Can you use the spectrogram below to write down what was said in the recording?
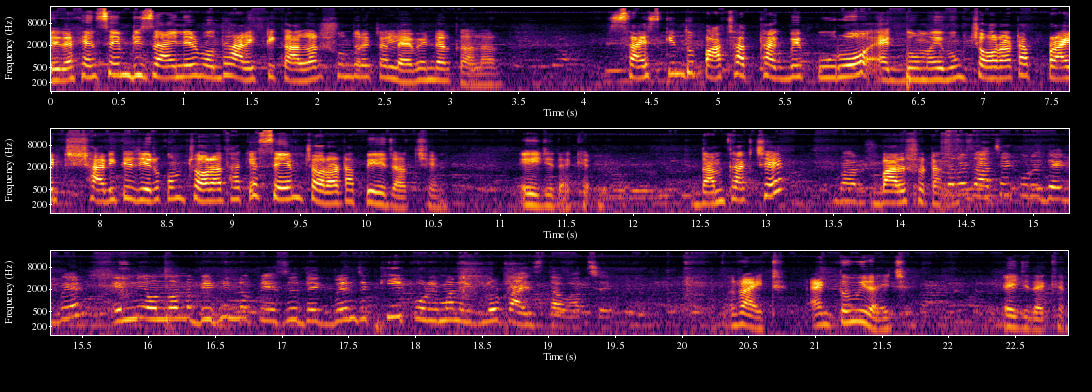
এই দেখেন সেম ডিজাইনের মধ্যে আরেকটি কালার সুন্দর একটা ল্যাভেন্ডার কালার সাইজ কিন্তু পাঁচ হাত থাকবে পুরো একদম এবং চড়াটা প্রাইড শাড়িতে যেরকম চড়া থাকে সেম চড়াটা পেয়ে যাচ্ছেন। এই যে দেখেন দাম থাকছে বারোশো। টাকা। যাচাই করে দেখবেন এমনি অন্যান্য বিভিন্ন পেজে দেখবেন যে কি পরিমাণ এগুলোর প্রাইস দেওয়া আছে। রাইট একদমই রাইট এই যে দেখেন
